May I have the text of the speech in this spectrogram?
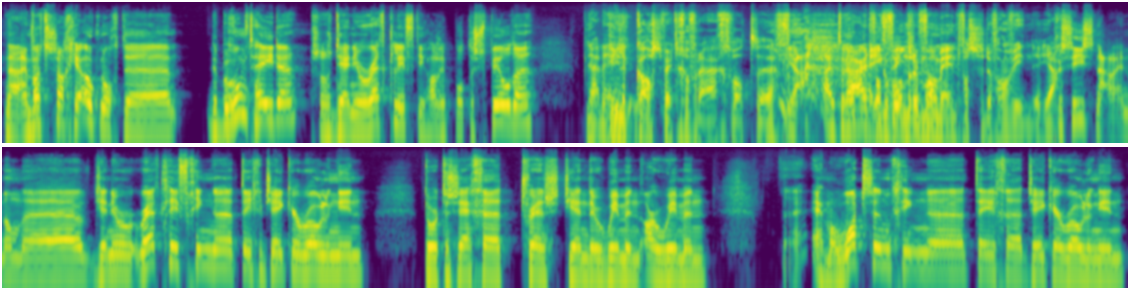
nou en wat zag je ook nog? De, de beroemdheden, zoals Daniel Radcliffe, die Harry Potter speelde. Ja, de hele kast werd gevraagd wat eh, Ja, op uiteraard. een wat of andere je van- moment wat ze ervan vinden. Ja, Precies, nou en dan Daniel Radcliffe ging eh, tegen J.K. Rowling in door te zeggen transgender women are women. Emma Watson ging tegen J.K. Rowling in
